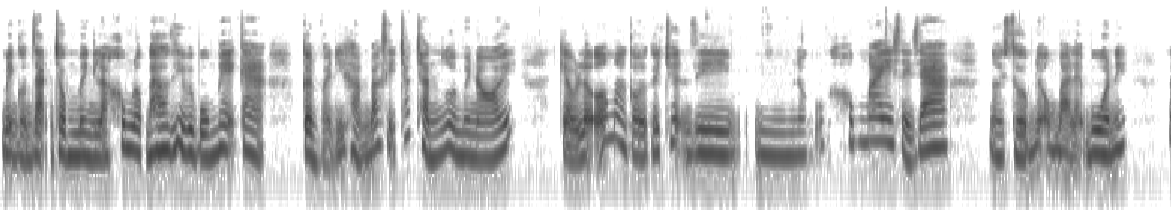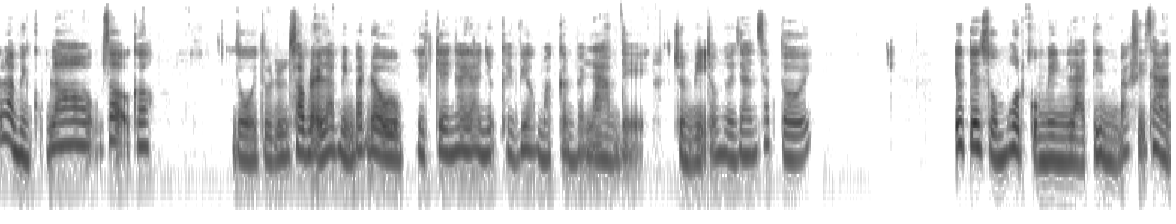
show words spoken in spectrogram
mình còn dặn chồng mình là không được báo gì với bố mẹ cả, cần phải đi khám bác sĩ chắc chắn rồi mới nói. Kẻo lỡ mà có cái chuyện gì ừ, nó cũng không may xảy ra, nói sớm thì ông bà lại buồn ấy. Tức là mình cũng lo, cũng sợ cơ. Rồi từ sau đấy là mình bắt đầu liệt kê ngay ra những cái việc mà cần phải làm để chuẩn bị trong thời gian sắp tới. Ưu tiên số 1 của mình là tìm bác sĩ sản.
